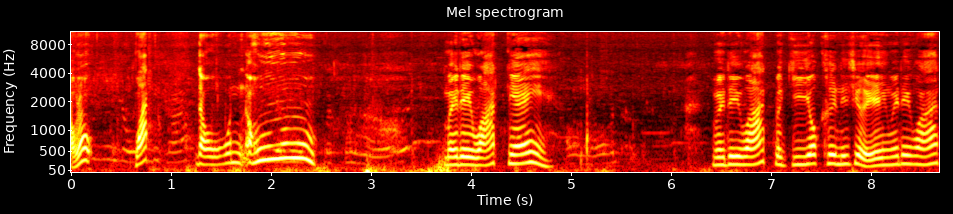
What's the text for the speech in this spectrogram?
อาแล้ว วัดโดนโอ้โหไม่ได้วัดไง ไม่ได้วัดเมื่อกี้ยกขึ้นเฉยๆเองไม่ได้วัด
